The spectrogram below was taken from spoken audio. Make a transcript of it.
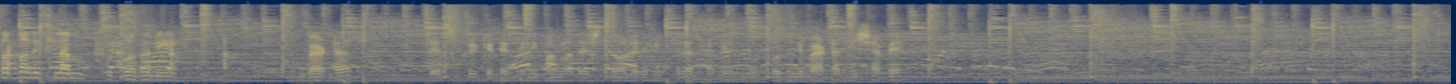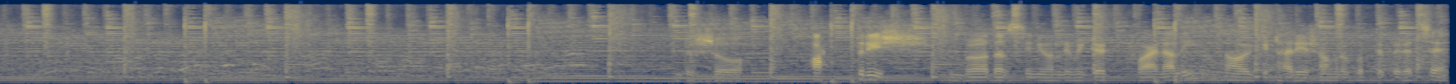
সাদমান ইসলাম, উদ্বোধনী ব্যাটার টেস্ট ক্রিকেটে তিনি বাংলাদেশ দলের হয়ে খেলে থাকেন। উদ্বোধনী ব্যাটার হিসাবে। আটত্রিশ ব্রাদার্স সিনিয়র লিমিটেড ফাইনালি নয় উইকেট হারিয়ে সংগ্রহ করতে পেরেছে।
